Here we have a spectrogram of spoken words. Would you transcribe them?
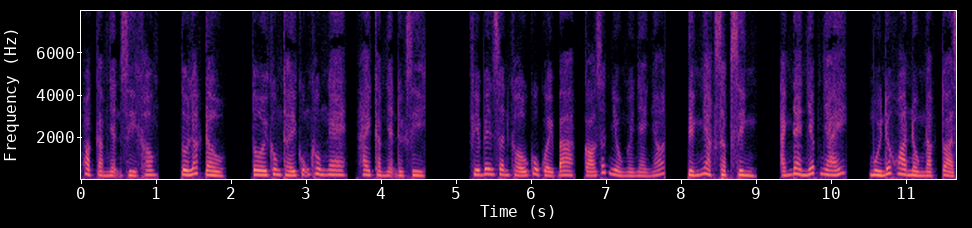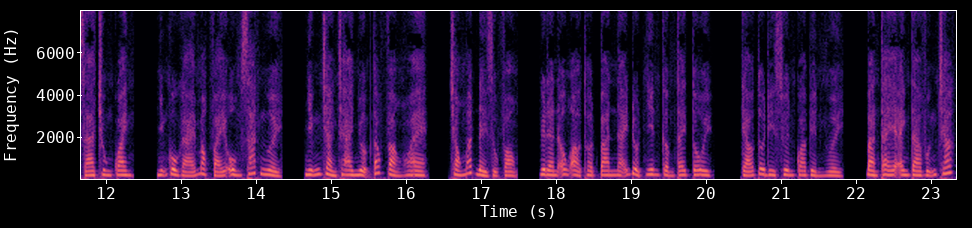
hoặc cảm nhận gì không tôi lắc đầu tôi không thấy cũng không nghe hay cảm nhận được gì phía bên sân khấu của quầy bar có rất nhiều người nhảy nhót. Tiếng nhạc sập sình, ánh đèn nhấp nháy, mùi nước hoa nồng nặc tỏa ra chung quanh. Những cô gái mặc váy ôm sát người, những chàng trai nhuộm tóc vàng hoe, trong mắt đầy dục vọng. Người đàn ông ảo thuật ban nãy đột nhiên cầm tay tôi, kéo tôi đi xuyên qua biển người. Bàn tay anh ta vững chắc,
